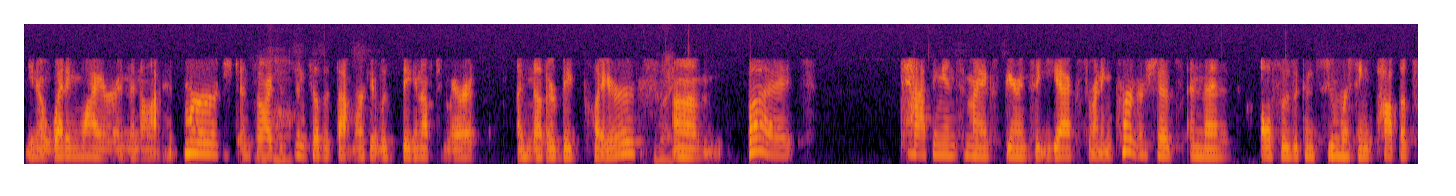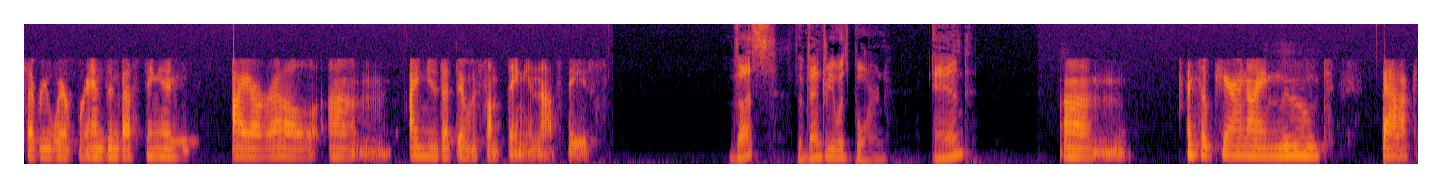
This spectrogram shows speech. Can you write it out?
You know, Wedding Wire and the Knot had merged, and so I Uh-huh. just didn't feel that that market was big enough to merit another big player. right. Um, but tapping into my experience at Yext, running partnerships, and then also as a consumer seeing pop-ups everywhere, brands investing in IRL, um, I knew that there was something in that space. Thus, the Vendry was born. And Um, and so Pierre and I moved back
